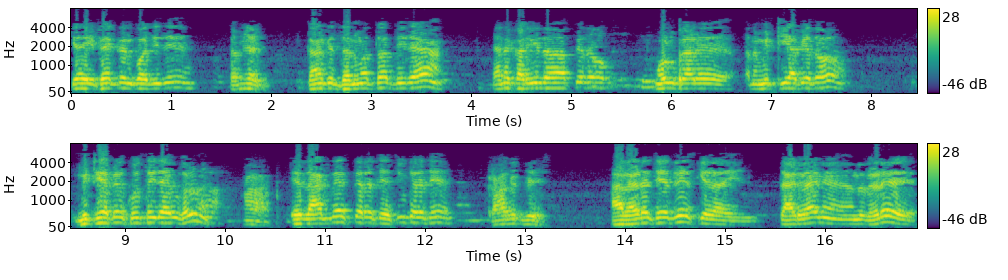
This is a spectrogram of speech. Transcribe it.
કે ઇફેક્ટ પહોંચી છે સમજાય. કારણ કે જન્મ થઈ રહ્યા એને કડવી દવા આપીએ તો મોડું કરાડે અને મીઠી આપીએ તો મીઠી આપીએ ખુશ થઈ જાય ખરું ને? હા. એ રાગદ્વેષ કરે છે. શું કરે છે? કાગળ દ્વેષ. આ રડે છે દ્વેષ કહેવાય. તાડવાય ને અને રડે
